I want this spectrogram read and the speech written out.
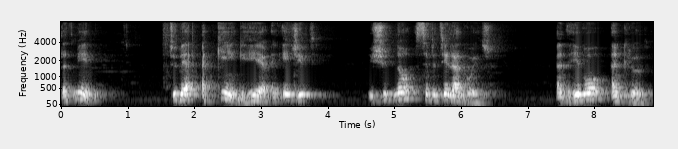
That means to be a king here in Egypt, you should know 70 language, and Hebrew include.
